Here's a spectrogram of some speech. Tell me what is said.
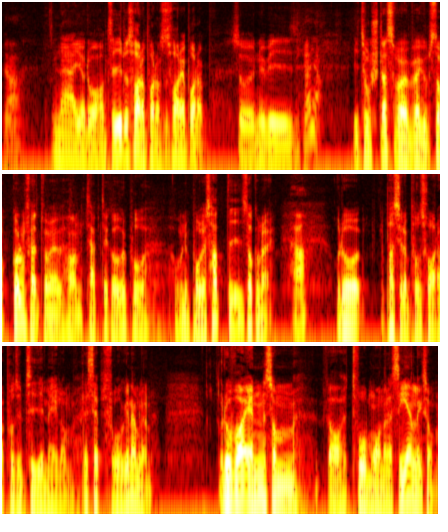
Ja. När jag då har tid att svara på dem så svarar jag på dem. Så nu i, Ja, ja. i torsdags var jag på väg upp till Stockholm för att vara med och ha en tap takeover på Omnipollos hatt i Stockholm där. Ja. Och då passade jag på att svara på typ 10 mejl om receptfrågor nämligen. Och då var en som var två månader sen liksom.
